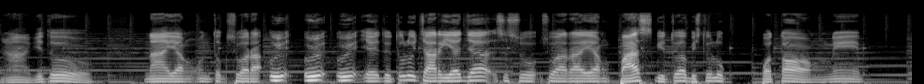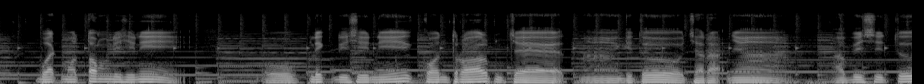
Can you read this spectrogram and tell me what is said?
nah gitu Nah, yang untuk suara ui ui ui yaitu tuh lu cari aja sesu suara yang pas gitu habis itu lu potong. Nih buat motong di sini. Oh, klik di sini, kontrol pencet. Nah, gitu caranya. Habis itu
